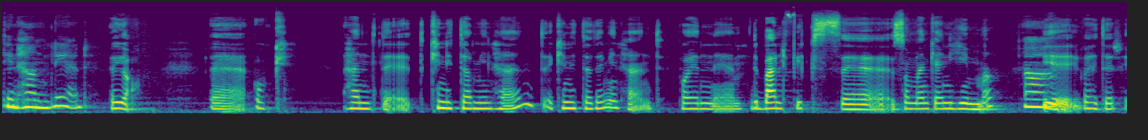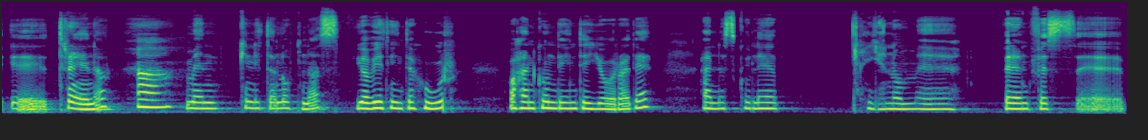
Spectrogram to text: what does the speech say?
Din handled? Ja. Eh, och han eh, knytte min hand, knyttade min hand på en eh, ballfix eh, som man kan gymma ah. eh, vad heter, eh, träna. Ah. Men knytan öppnas. Jag vet inte hur. Och han kunde inte göra det. Han skulle genom eh, brännfäst, eh,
